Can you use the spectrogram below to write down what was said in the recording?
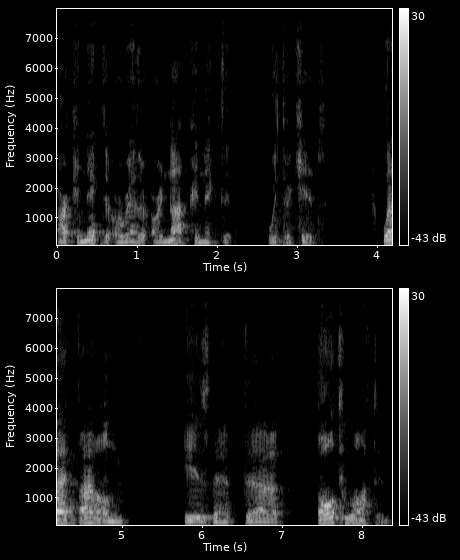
are connected, or rather, are not connected with their kids. What I found is that uh, all too often,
